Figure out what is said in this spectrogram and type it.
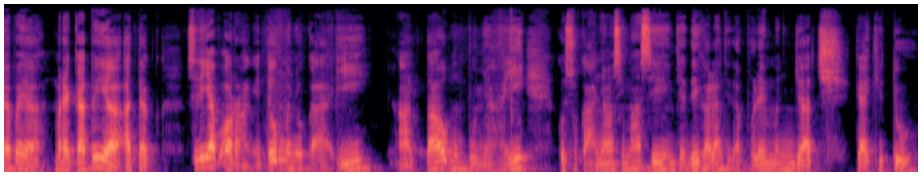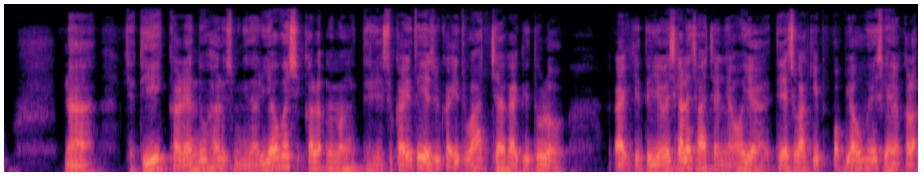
apa ya mereka tuh ya ada setiap orang itu menyukai atau mempunyai kesukaannya masing-masing. Jadi kalian tidak boleh menjudge kayak gitu. Nah jadi kalian tuh harus menghindari ya wes kalau memang dia suka itu ya suka itu aja kayak gitu loh kayak gitu. Ya wes kalian sewajanya oh ya dia suka K-pop ya wes kayak kalau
